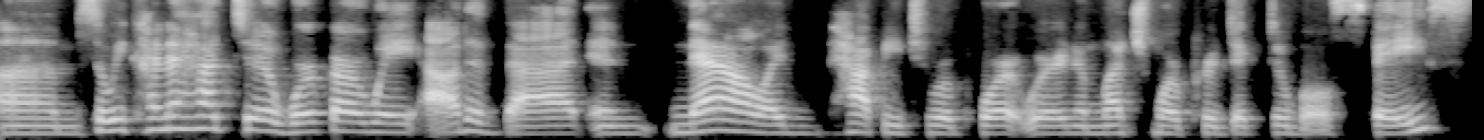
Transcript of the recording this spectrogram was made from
Um, so we kind of had to work our way out of that. And now i'm happy to report we're in a much more predictable space.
